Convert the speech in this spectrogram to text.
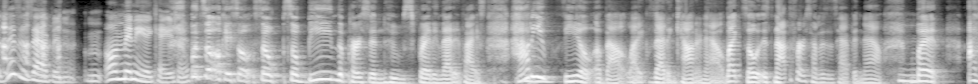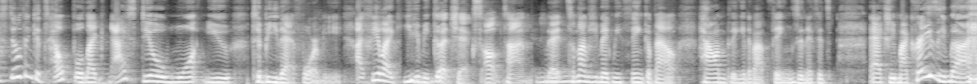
But this has happened on many occasions. But so okay, so so so being the person who's spreading that advice, how do you mm-hmm. feel about like that encounter now? Like so it's not the first time this has happened now, mm-hmm. but I still think it's helpful. Like I still want you to be that for me. I feel like you give me gut checks all the time. That mm-hmm. sometimes you make me think about how I'm thinking about things and if it's actually my crazy mind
